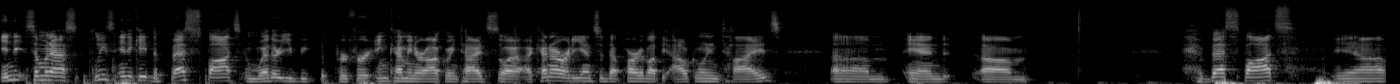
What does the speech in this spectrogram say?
Indi- someone asked, please indicate the best spots and whether you be- prefer incoming or outgoing tides. So I, I kind of already answered that part about the outgoing tides. Um, and um, best spots, yeah.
